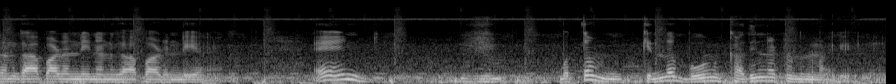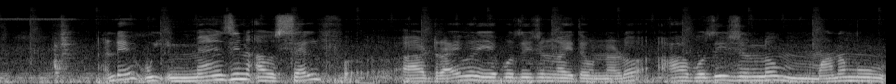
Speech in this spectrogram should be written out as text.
నన్ను కాపాడండి నన్ను కాపాడండి అని. అండ్ మొత్తం కింద భూమి కదిలినట్టు ఉంటుంది మనకి. అంటే వీ ఇమాజిన్ అవర్ సెల్ఫ్ ఆ డ్రైవర్ ఏ పొజిషన్లో అయితే ఉన్నాడో ఆ పొజిషన్లో మనము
